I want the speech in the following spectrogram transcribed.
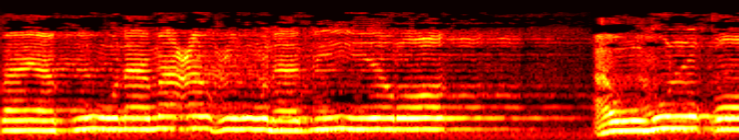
فيكون معه نذيرا أو يلقى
